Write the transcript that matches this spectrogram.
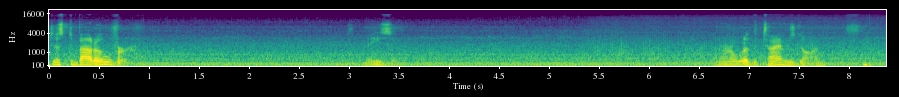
just about over. It's amazing. I don't know where the time's gone.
